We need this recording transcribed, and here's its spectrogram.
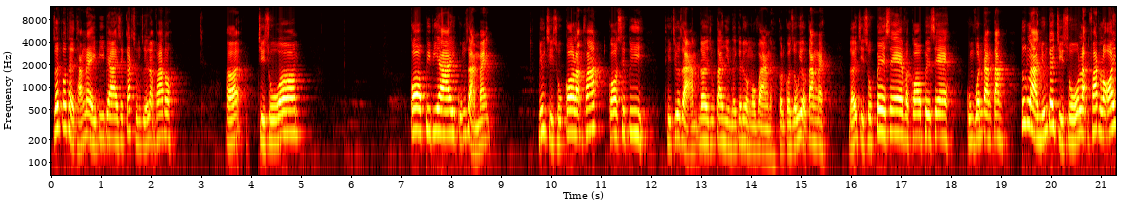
Rất có thể tháng này PPI sẽ cắt xuống dưới lạm phát thôi. Đấy, chỉ số ờ, co PPI cũng giảm mạnh. Nhưng chỉ số co lạm phát, co CP thì chưa giảm. Đây chúng ta nhìn thấy cái đường màu vàng này, còn có dấu hiệu tăng này. Đấy, chỉ số PCE và co PCE cũng vẫn đang tăng. Tức là những cái chỉ số lạm phát lõi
